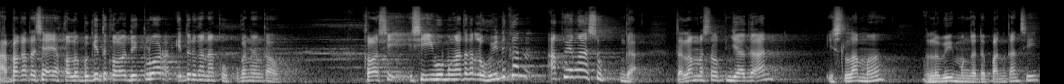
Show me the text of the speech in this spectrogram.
Apa kata si ayah? Kalau begitu kalau dia keluar itu dengan aku bukan dengan kau. Kalau si, si ibu mengatakan loh ini kan aku yang ngasuh enggak dalam masalah penjagaan Islam lebih mengedepankan si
